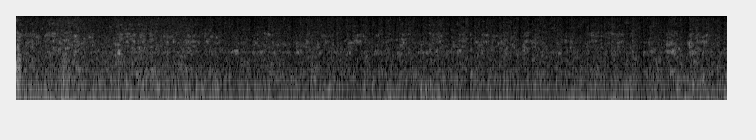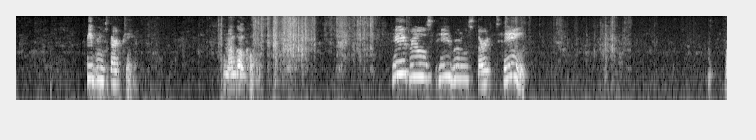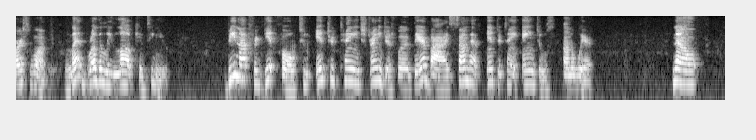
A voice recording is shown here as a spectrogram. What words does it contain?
Hebrews 13. And I'm going to close. Hebrews, Hebrews 13. Verse 1. Let brotherly love continue. Be not forgetful to entertain strangers, for thereby some have entertained angels unaware. Now,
